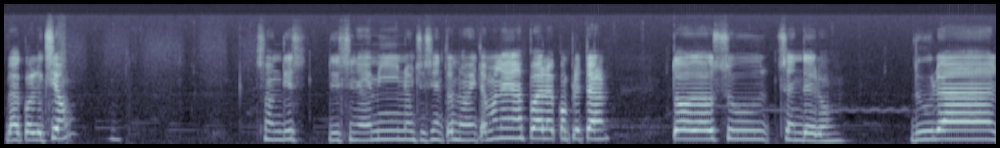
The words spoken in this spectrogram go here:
la colección. Son 19.890 monedas para completar todo su sendero. Dura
